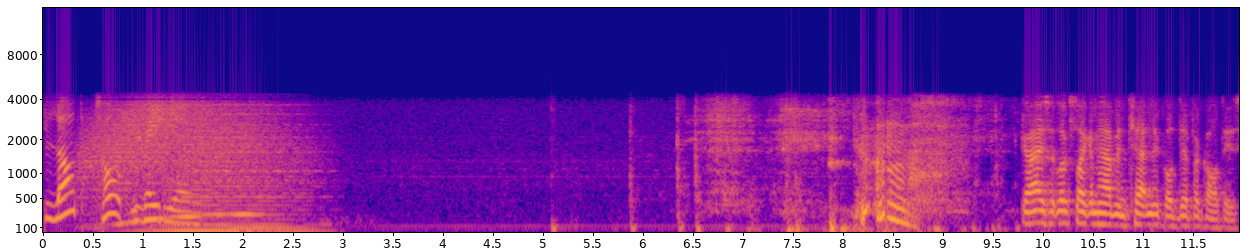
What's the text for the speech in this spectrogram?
Blog Talk Radio. Guys, it looks like I'm having technical difficulties.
